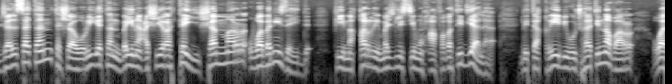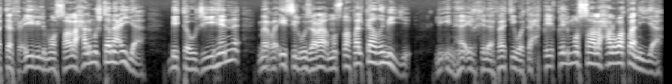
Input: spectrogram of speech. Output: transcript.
جلسة تشاورية بين عشيرتي شمر وبني زيد في مقر مجلس محافظة ديالا لتقريب وجهات النظر وتفعيل المصالحة المجتمعية بتوجيه من رئيس الوزراء مصطفى الكاظمي لإنهاء الخلافات وتحقيق المصالحة الوطنية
